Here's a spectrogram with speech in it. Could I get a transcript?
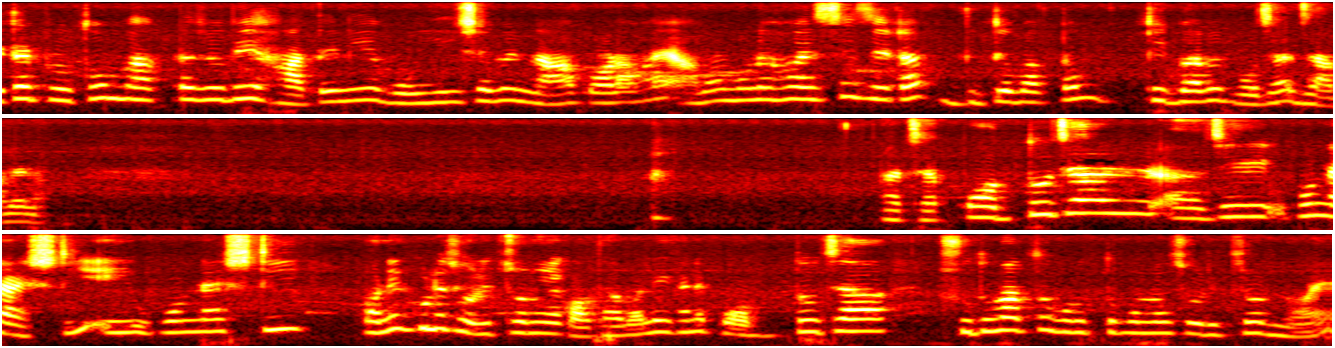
এটার প্রথম ভাগটা যদি হাতে নিয়ে বই হিসেবে না পড়া হয়, আমার মনে হয়েছে যে এটা দ্বিতীয় ভাগটাও ঠিকভাবে বোঝা যাবে না। আচ্ছা পদ্মজার যে উপন্যাসটি, এই উপন্যাসটি অনেকগুলো চরিত্র নিয়ে কথা বলে। এখানে পদ্মজা শুধুমাত্র গুরুত্বপূর্ণ চরিত্র নয়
